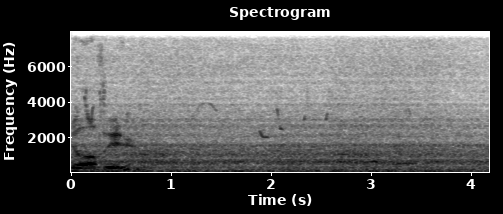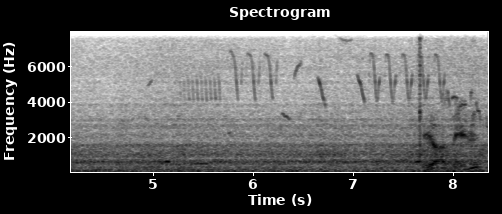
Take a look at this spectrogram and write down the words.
Jovem. Jovem.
